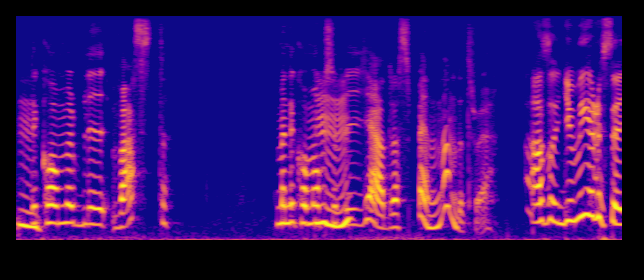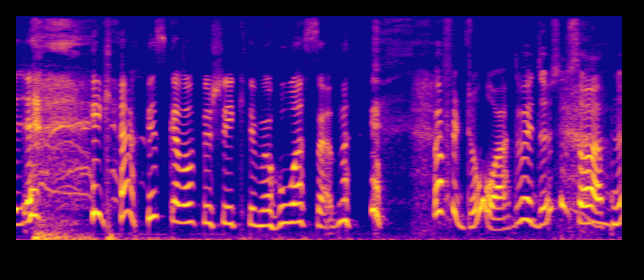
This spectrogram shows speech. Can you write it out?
Mm. det kommer bli vast, men det kommer också bli jädra spännande tror jag. Alltså ju mer du säger, vi kanske ska vara försiktig med håsen. Varför då? Det var ju du som sa att nu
